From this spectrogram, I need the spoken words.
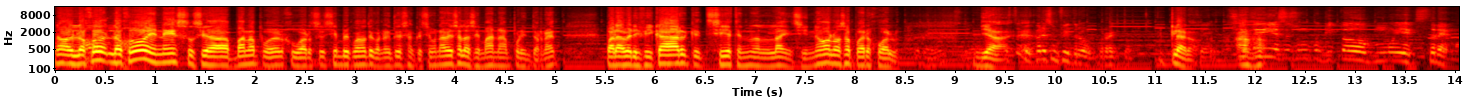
No, los, juegos, los juegos en NES, o sea, van a poder jugarse siempre y cuando te conectes, aunque sea una vez a la semana por internet, para verificar que sigues teniendo online. Si no, no vas a poder jugarlo. Ok. Ya, Esto me parece un filtro correcto. claro. Sí. Ajá. 7 días es un poquito muy extremo,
